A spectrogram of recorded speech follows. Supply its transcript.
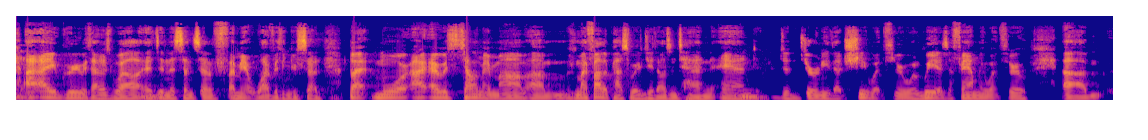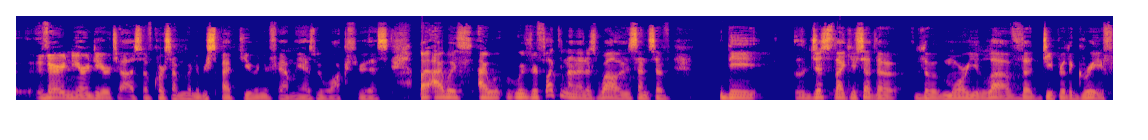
yeah. I, I, agree with that as well. It's in the sense of, I mean, well, everything you said, but more. I, I was telling my mom, um, my father passed away in 2010, and mm. the journey that she went through, when we as a family went through, um, very near and dear to us. Of course, I'm going to respect you and your family as we walk through this. But I was I was reflecting on that as well in the sense of the just like you said, the the more you love, the deeper the grief.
